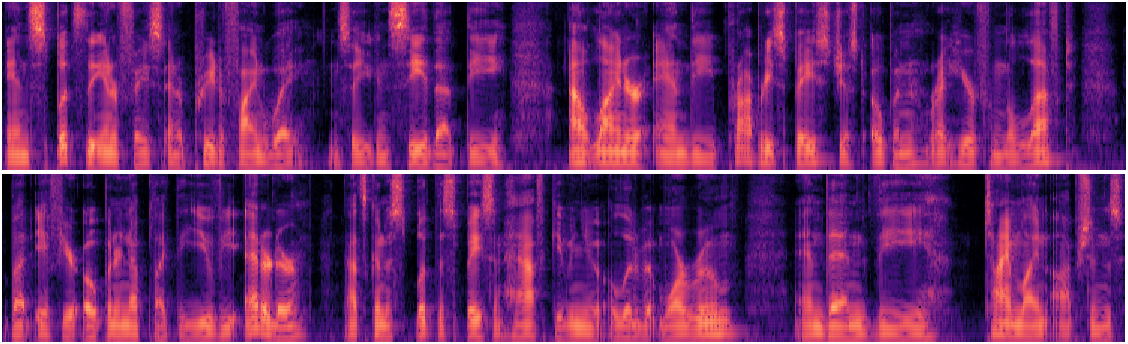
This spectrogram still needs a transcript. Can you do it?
and splits the interface in a predefined way. And so you can see that the outliner and the property space just open right here from the left. But if you're opening up like the UV editor, that's going to split the space in half, giving you a little bit more room. And then the timeline options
